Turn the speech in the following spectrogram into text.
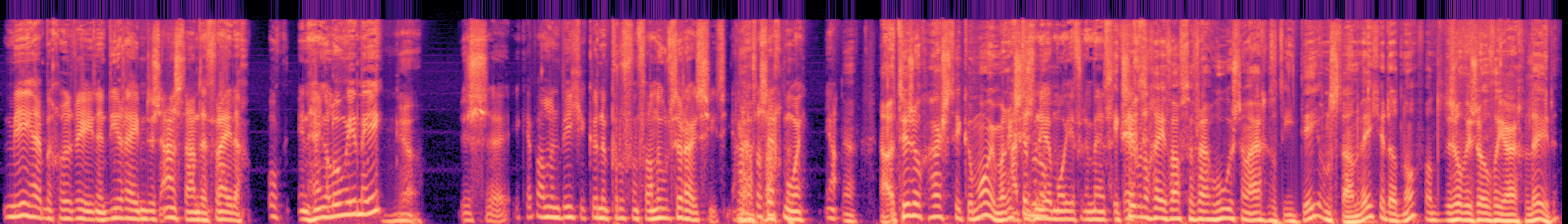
mee hebben gereden, die rijden dus aanstaande vrijdag ook in Hengelo weer mee. Ja. Dus eh, ik heb al een beetje kunnen proeven van hoe het eruit ziet. Ja, Ja, het was echt mooi. Ja. Ja. Nou, het is ook hartstikke mooi. Maar ik het zit, is een nog, heel mooi evenement. ik zit me nog even af te vragen, hoe is nou eigenlijk dat idee ontstaan? Weet je dat nog? Want het is alweer zoveel jaar geleden.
